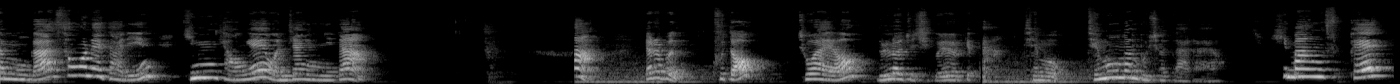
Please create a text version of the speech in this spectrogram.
전문가 성원의 달인 김경애 원장입니다. 아, 여러분 구독, 좋아요 눌러주시고요. 이렇게 아, 제목, 제목만 보셔도 알아요. 희망 스펙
